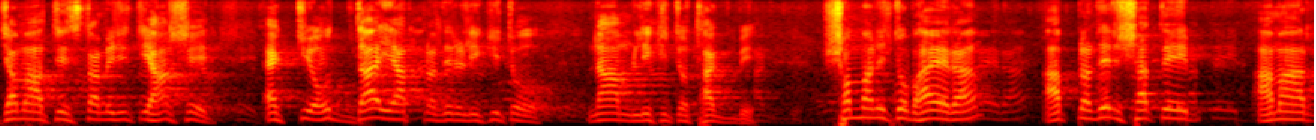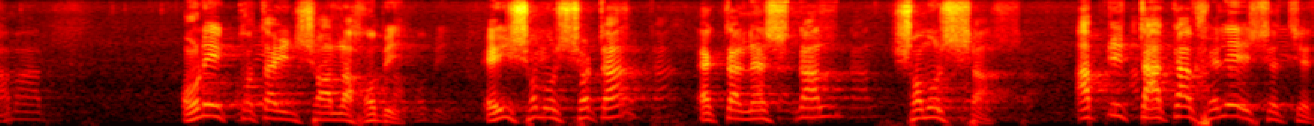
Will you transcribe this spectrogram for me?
জামাত ইসলামের ইতিহাসের একটি অধ্যায় আপনাদের লিখিত, নাম লিখিত থাকবে। সম্মানিত ভাইয়েরা, আপনাদের সাথে আমার অনেক কথা ইনশাআল্লাহ হবে। এই সমস্যাটা একটা ন্যাশনাল সমস্যা। আপনি টাকা ফেলে এসেছেন।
